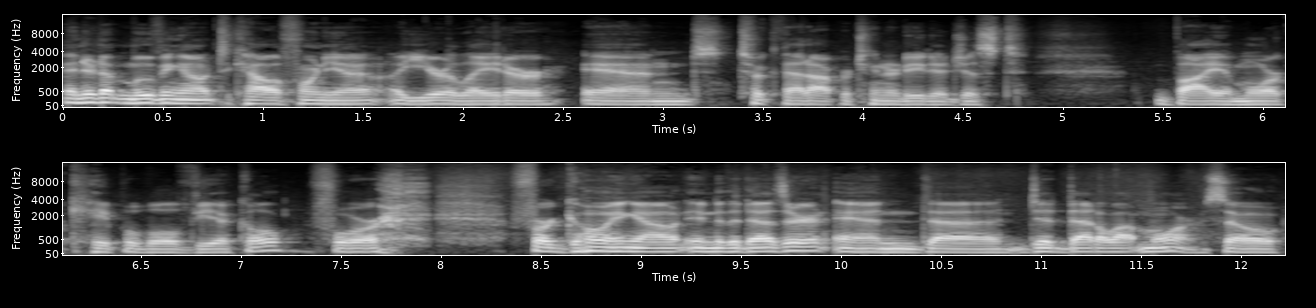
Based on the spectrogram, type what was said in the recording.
ended up moving out to California a year later and took that opportunity to just buy a more capable vehicle for for going out into the desert and uh, did that a lot more. So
